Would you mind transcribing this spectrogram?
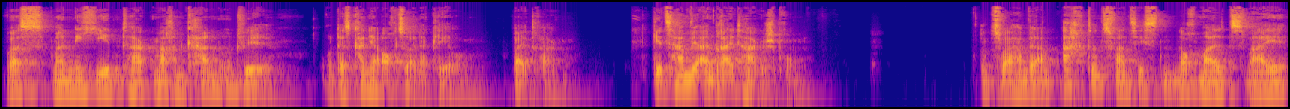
was man nicht jeden Tag machen kann und will. Und das kann ja auch zu einer Klärung beitragen. Jetzt haben wir einen Dreitagesprung. Und zwar haben wir am 28. nochmal zwei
